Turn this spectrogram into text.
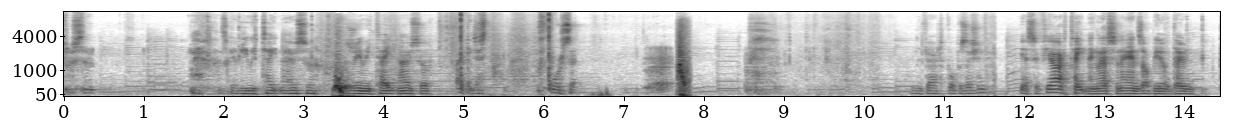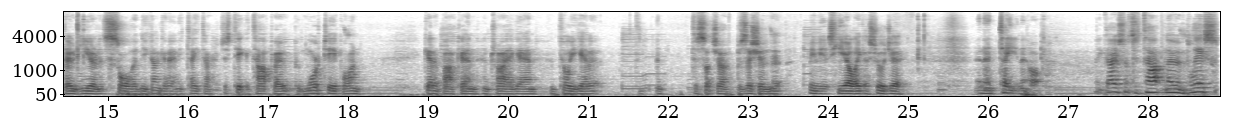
twist it it's getting really tight now, so it's really tight now, so I can just force it vertical position. Yes, if you are tightening this and it ends up, you know, down down here and it's solid, and you can't get it any tighter. Just take the tap out, put more tape on, get it back in, and try again until you get it to, to such a position that maybe it's here, like I showed you, and then tighten it up. Right, guys, that's the tap now in place.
